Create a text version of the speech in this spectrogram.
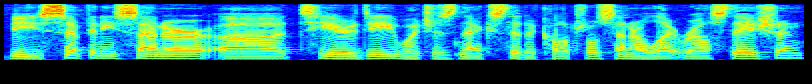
The Symphony Center uh, TOD, which is next to the Cultural Center Light Rail Station,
